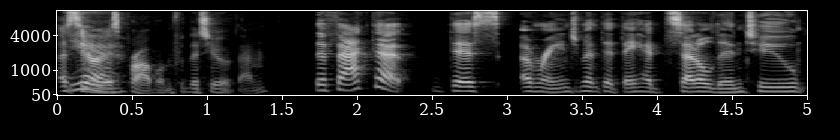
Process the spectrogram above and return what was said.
a serious yeah. problem for the two of them. The fact that this arrangement that they had settled into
